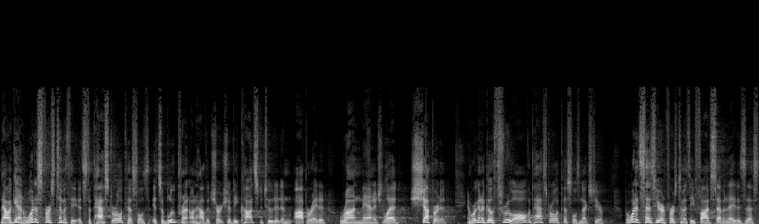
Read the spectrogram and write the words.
Now, again, what is 1 Timothy? It's the pastoral epistles. It's a blueprint on how the church should be constituted and operated, run, managed, led, shepherded. And we're going to go through all the pastoral epistles next year. But what it says here in 1 Timothy 5, 7, and 8 is this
